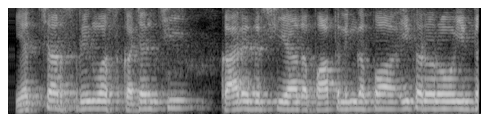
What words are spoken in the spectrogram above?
H. R. Srinivas ಖಜಂಚಿ, ಕಾರ್ಯದರ್ಶಿಯಾದ ಪಾತಲಿಂಗಪ್ಪ ಇತರರು ಇದ್ದರು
